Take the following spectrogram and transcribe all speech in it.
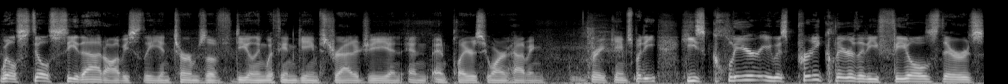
we'll still see that obviously in terms of dealing with in-game strategy and, and, and players who aren't having great games. But he he's clear. He was pretty clear that he feels there's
